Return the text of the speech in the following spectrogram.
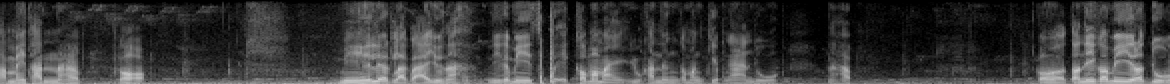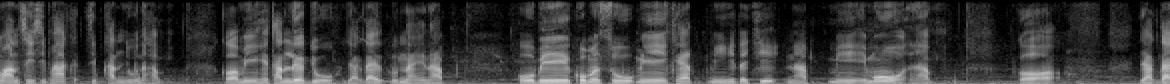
ทำให้ท่านนะครับ ก็ มีให้เลือกหลากหลายอยู่นะ นี่ก็มีซูเปอร์เอ็กเข้ามาใหม่อยู่คันหนึงกำลังเก็บงานอยู่นะครับ ก็ตอนนี้ก็มีรถอยู่ประมาณ 45 10 คันอยู่นะครับ ก็มีให้ท่านเลือกอยู่ อยากได้รุ่นไหนนะครับ โกบีโคมาสุมีแคทมีฮิตาชินะครับ มีเอโมนะครับ ก็อยากได้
